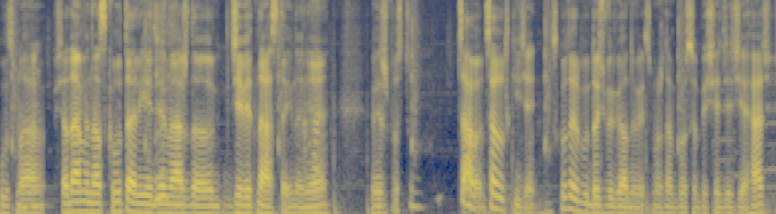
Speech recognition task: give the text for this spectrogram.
ósma, mhm. wsiadamy na skuter i jedziemy aż do 19, no nie? Aha. Wiesz, po prostu Cały, calutki dzień. Skuter był dość wygodny, więc można było sobie siedzieć, jechać,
